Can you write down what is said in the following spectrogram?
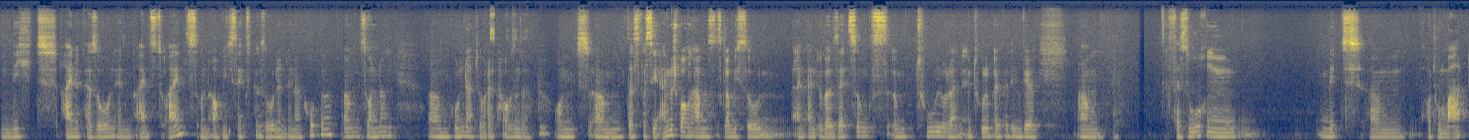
nicht eine Person in eins zu eins und auch nicht sechs Personen in einer Gruppe, ähm, sondern ähm, Hunderte oder Tausende. Mhm. Und ähm, das, was Sie angesprochen haben, das ist, glaube ich, so ein, ein Übersetzungstool oder ein, ein Tool, bei, bei dem wir ähm, versuchen, mit ähm, automat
